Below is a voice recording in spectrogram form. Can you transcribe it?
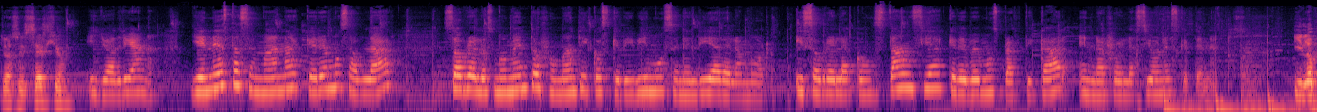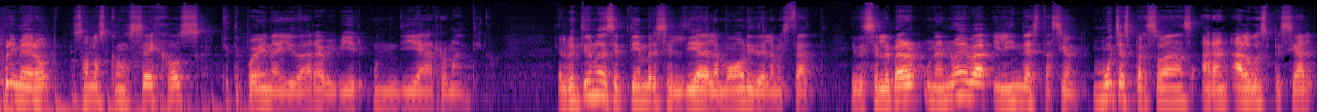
Yo soy Sergio. Y yo Adriana. Y en esta semana queremos hablar sobre los momentos románticos que vivimos en el Día del Amor y sobre la constancia que debemos practicar en las relaciones que tenemos. Y lo primero son los consejos que te pueden ayudar a vivir un día romántico. El 21 de septiembre es el Día del Amor y de la Amistad y de celebrar una nueva y linda estación. Muchas personas harán algo especial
